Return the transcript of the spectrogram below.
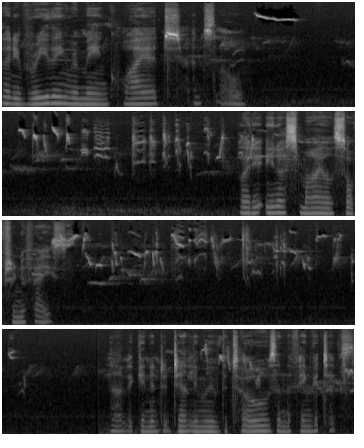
Let your breathing remain quiet and slow. Let your inner smile soften your face. Now beginning to gently move the toes and the fingertips.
